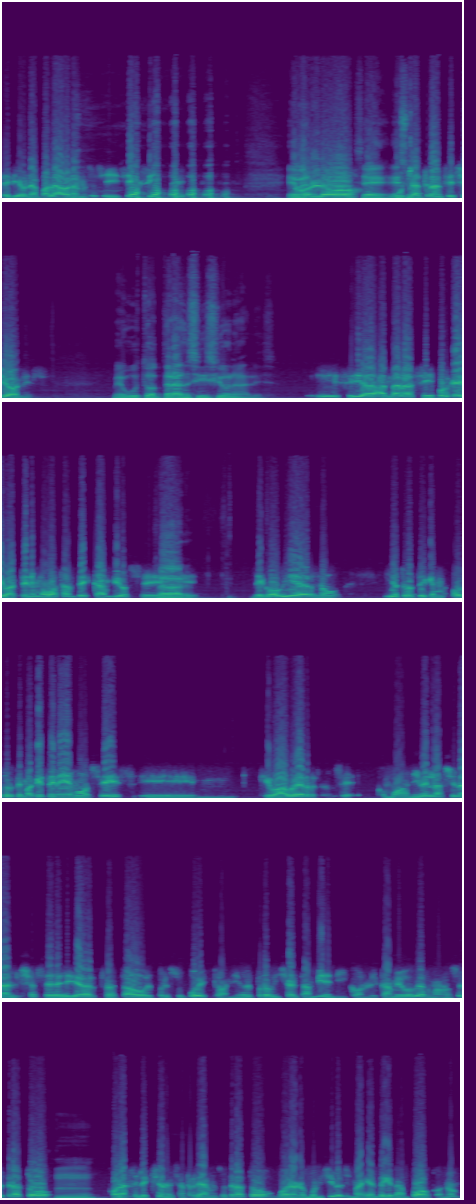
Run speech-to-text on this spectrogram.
sería una palabra, no sé si, si existe. con Sí, es muchas un- transiciones. Me gustó, transicionales. Y sí, andan así porque tenemos bastantes cambios eh, Claro. de, de gobierno. Y otro, tema otro tema que tenemos es eh, que va a haber, como a nivel nacional ya se debería haber tratado el presupuesto, a nivel provincial también, y con el cambio de gobierno no se trató, Mm, con las elecciones en realidad no se trató, bueno, los municipios imagínate que tampoco, ¿no?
